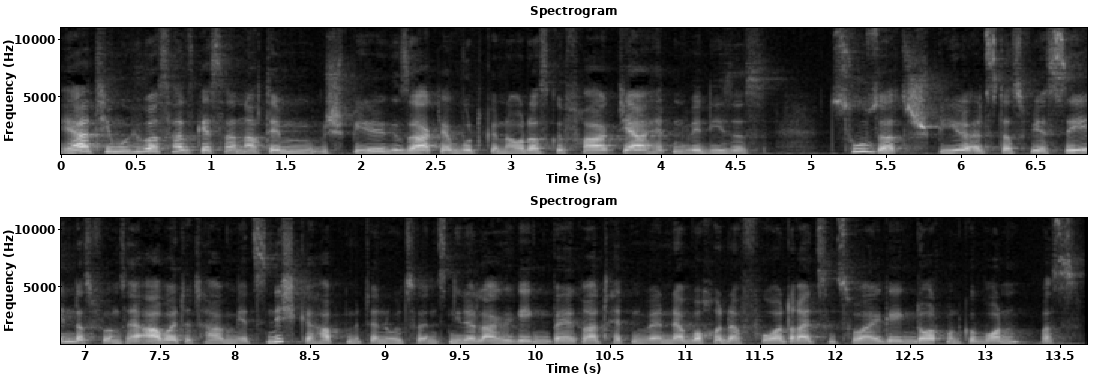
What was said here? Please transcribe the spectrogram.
Ja, Timo Hübers hat gestern nach dem Spiel gesagt, er wurde genau das gefragt, ja, hätten wir dieses Zusatzspiel, als dass wir es sehen, das wir uns erarbeitet haben, jetzt nicht gehabt mit der 0 zu 1 Niederlage gegen Belgrad, hätten wir in der Woche davor 13 2 gegen Dortmund gewonnen, was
